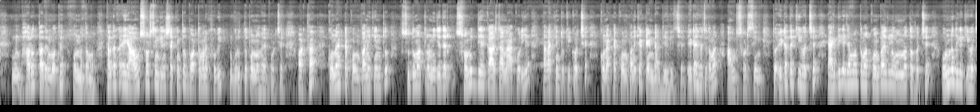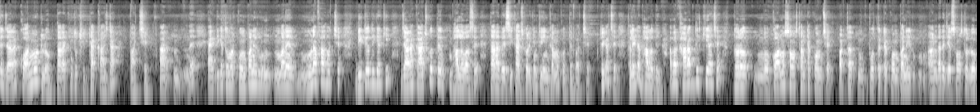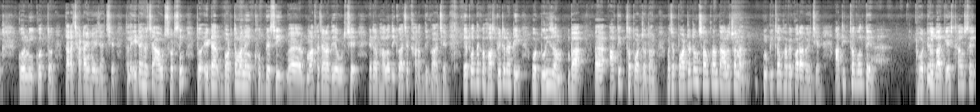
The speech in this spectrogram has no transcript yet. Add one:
ভারত তাদের মধ্যে অন্যতম। তাহলে দেখো, এই আউটসোর্সিং জিনিসটা কিন্তু বর্তমানে খুবই গুরুত্বপূর্ণ হয়ে পড়ছে। অর্থাৎ কোনো একটা কোম্পানি কিন্তু শুধুমাত্র নিজেদের শ্রমিক দিয়ে কাজটা না করিয়ে তারা কিন্তু কি করছে, কোনো একটা কোম্পানিকে টেন্ডার দিয়ে দিচ্ছে। এটাই হচ্ছে তোমার আউটসোর্সিং তো এটাতে কি হচ্ছে, একদিকে যেমন তোমার কোম্পানিগুলো উন্নত হচ্ছে, অন্যদিকে কি হচ্ছে, যারা কর্মট লোক, তারা কিন্তু ঠিকঠাক কাজটা পাচ্ছে। আর একদিকে তোমার কোম্পানির মানে মুনাফা হচ্ছে, দ্বিতীয় দিকে কি যারা কাজ করতে ভালোবাসে, তারা বেশি কাজ করে কিন্তু ইনকামও করতে পারছে, ঠিক আছে? তাহলে এটা ভালো দিক। আবার খারাপ দিক কি আছে? ধরো কর্মসংস্থানটা কমছে, অর্থাৎ প্রত্যেকটা কোম্পানির আন্ডারে যে সমস্ত লোক কর্মী করতো, তারা ছাঁটাই হয়ে যাচ্ছে। তাহলে এটাই হচ্ছে আউটসোর্সিং তো এটা বর্তমানে খুব বেশি মাথাচাড়া দিয়ে উঠছে। এটার ভালো দিকও আছে, খারাপ দিকও আছে। এরপর দেখো হসপিটালিটি ও ট্যুরিজম বা আতিথ্য পর্যটন। বলছে পর্যটন সংক্রান্ত আলোচনা পৃথকভাবে করা হয়েছে। আতিথ্য বলতে হোটেল বা গেস্ট হাউসে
